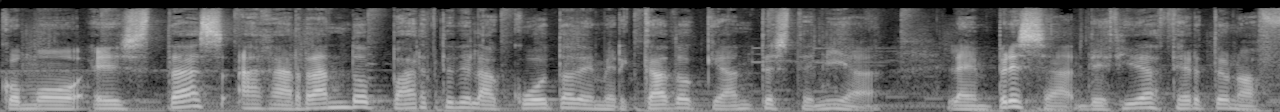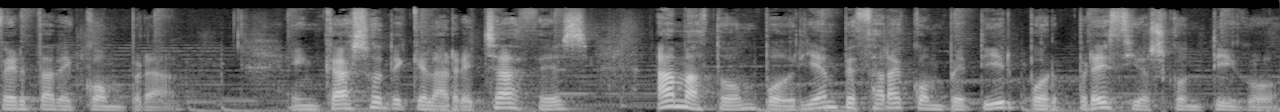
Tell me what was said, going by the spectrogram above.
Como estás agarrando parte de la cuota de mercado que antes tenía, la empresa decide hacerte una oferta de compra. En caso de que la rechaces, Amazon podría empezar a competir por precios contigo,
